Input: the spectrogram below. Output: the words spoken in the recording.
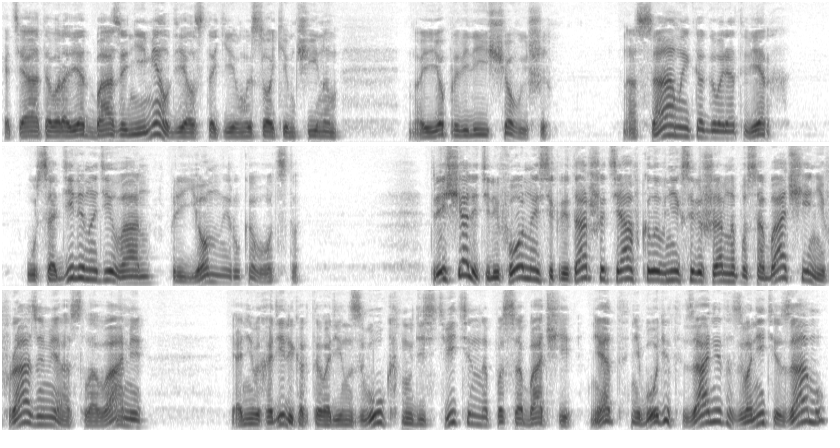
хотя товаровед базы не имел дел с таким высоким чином, но ее провели еще выше. На самый, как говорят, верх. Усадили на диван в приемное руководство. Трещали телефоны, секретарша тявкала в них совершенно по-собачьи, не фразами, а словами. И они выходили как-то в один звук, ну, действительно, по-собачьи. Нет, не будет, занят, звоните заму.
